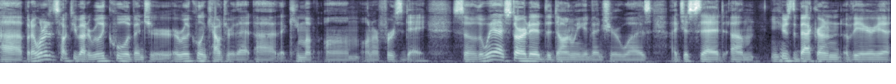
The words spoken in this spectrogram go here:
Uh, but I wanted to talk to you about a really cool adventure, a really cool encounter that uh, that came up um, on our first day. So the way I started the Dawnwing adventure was I just said, um, "Here's the background of the area.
